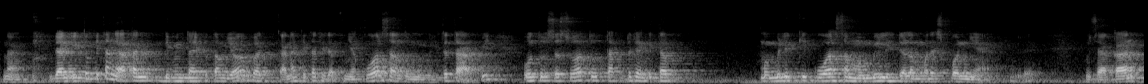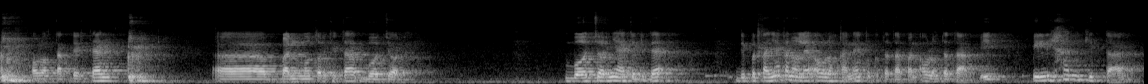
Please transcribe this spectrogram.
Nah dan itu kita nggak akan dimintai pertanggungjawaban karena kita tidak punya kuasa untuk memilih. Tetapi untuk sesuatu takdir yang kita memiliki kuasa memilih dalam meresponnya gitu. misalkan Allah takdirkan uh, ban motor kita bocor bocornya itu tidak dipertanyakan oleh Allah karena itu ketetapan Allah tetapi pilihan kita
